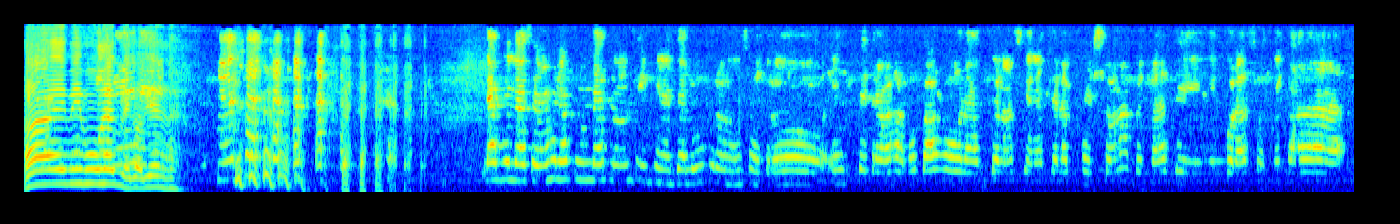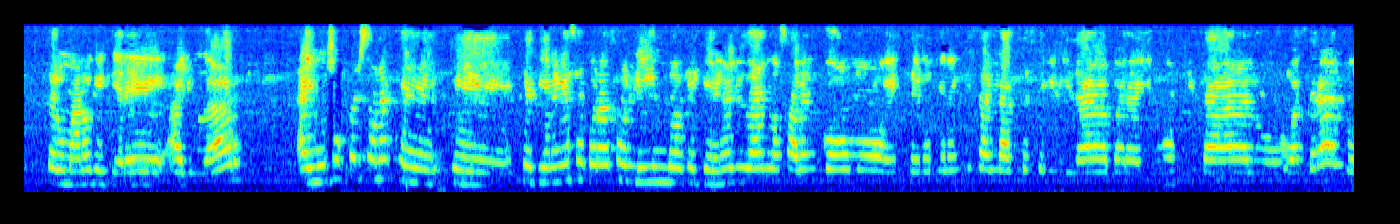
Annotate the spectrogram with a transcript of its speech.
Ay, mi mujer me gobierna. La fundación es una fundación sin fines de lucro. Nosotros este, trabajamos bajo las donaciones de las personas, ¿verdad? De- del corazón de cada ser humano que quiere ayudar. Hay muchas personas que, que, tienen ese corazón lindo, que quieren ayudar, no saben cómo, este, no tienen quizás la accesibilidad para ir a un hospital o, hacer algo.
